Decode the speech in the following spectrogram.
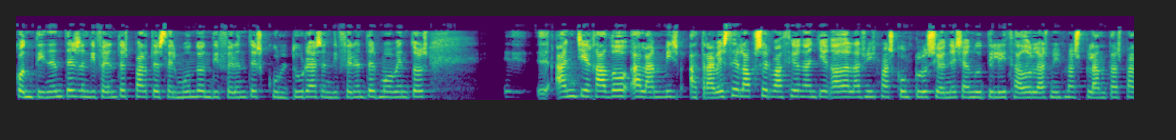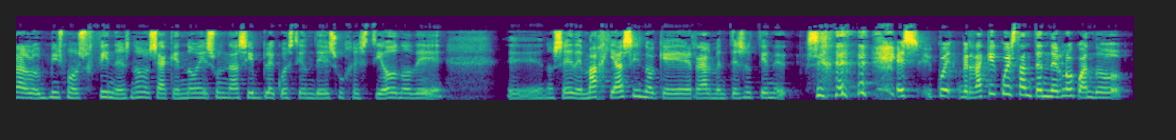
continentes, en diferentes partes del mundo, en diferentes culturas, en diferentes momentos, eh, han llegado a la a través de la observación han llegado a las mismas conclusiones y han utilizado las mismas plantas para los mismos fines, ¿no? O sea que no es una simple cuestión de sugestión o de eh, no sé, de magia, sino que realmente eso tiene... es verdad que cuesta entenderlo cuando,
